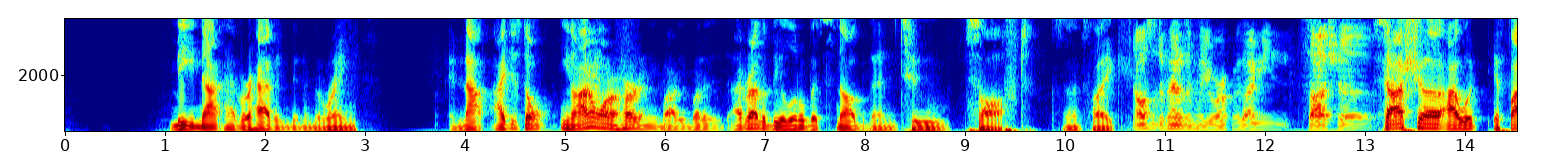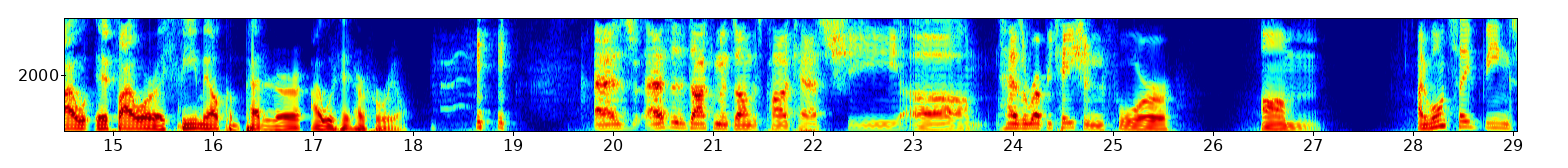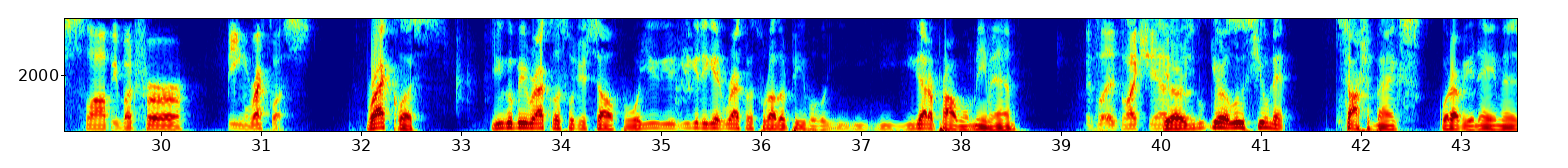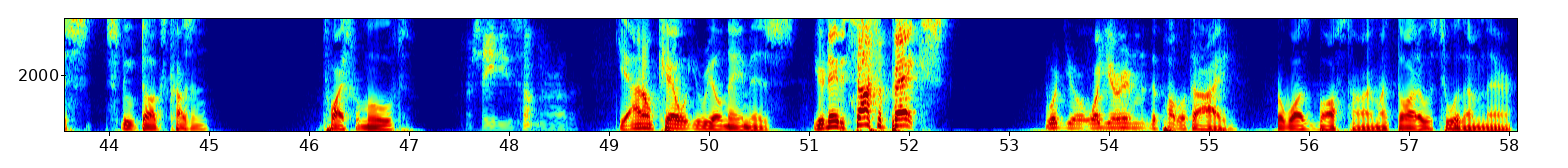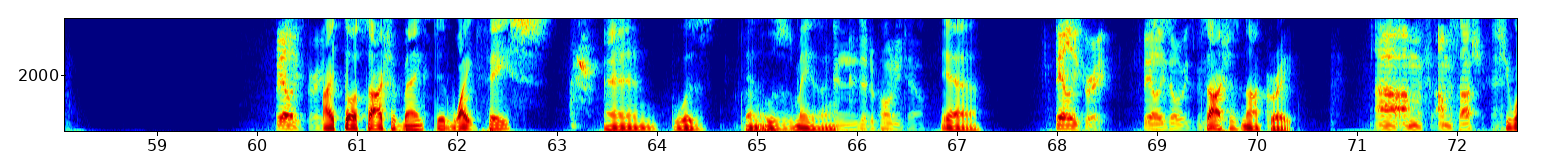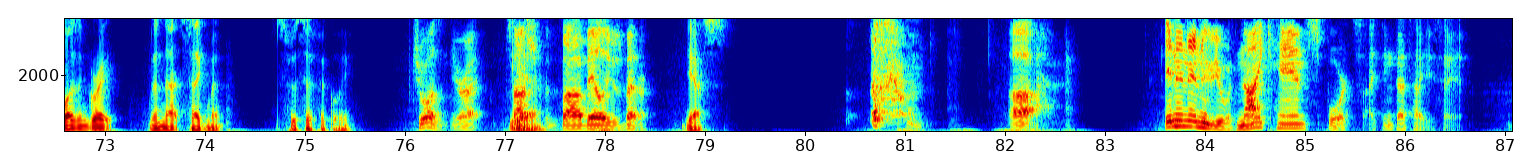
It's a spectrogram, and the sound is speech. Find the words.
Me not ever having been in the ring and not, I just don't, you know, I don't want to hurt anybody, but it, I'd rather be a little bit snug than too soft. Cause then it's like, It also depends on who you work with. I mean, Sasha. Sasha, I would, if I, if I were a female competitor, I would hit her for real. as as is documented on this podcast, she um has a reputation for um I won't say being sloppy, but for being reckless. Reckless. You could be reckless with yourself, but you, you, you get to get reckless with other people. You, you, you got a problem with me, man. It's it's like she has You're a- you're a loose unit, Sasha Banks, whatever your name is, Snoop Dogg's cousin, twice removed. Mercedes something or other. Yeah, I don't care what your real name is. Your name is Sasha Banks. When you're when you're in the public eye, it was boss time. I thought it was two of them there. Bayley's great. I thought Sasha Banks did Whiteface, and was and it was amazing. and did a ponytail. Yeah, Bayley's great. Bayley's always been. Sasha's not great. Great. Uh, I'm a, I'm a Sasha fan. She wasn't great in that segment specifically. She wasn't. You're right. Sasha uh, Bailey was better. Yes. Uh in an interview with Nikkan Sports, I think that's how you say it.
